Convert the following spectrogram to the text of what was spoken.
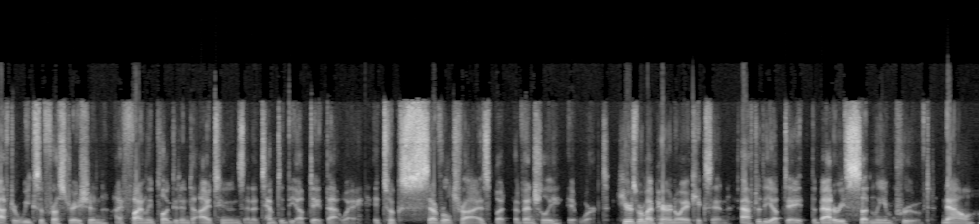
After weeks of frustration, I finally plugged it into iTunes and attempted the update that way. It took several tries, but eventually it worked. Here's where my paranoia kicks in. After the update, the battery suddenly improved. Now,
